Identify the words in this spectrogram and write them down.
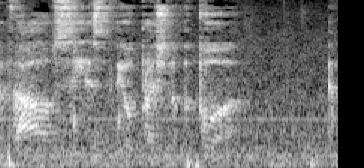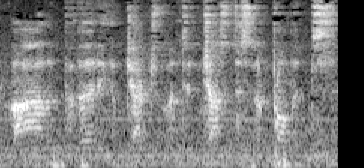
If thou seest the oppression of the poor, and violent perverting of judgment and justice in a province,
